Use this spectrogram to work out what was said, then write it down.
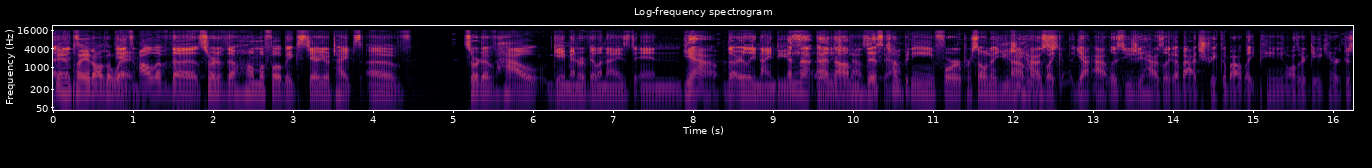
it- they didn't play it all the way. It's all of the sort of the homophobic stereotypes of sort of how gay men were villainized in yeah. the early '90s and that and um this yeah. company for persona usually has like yeah Atlus usually has like a bad streak about like painting all their gay characters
